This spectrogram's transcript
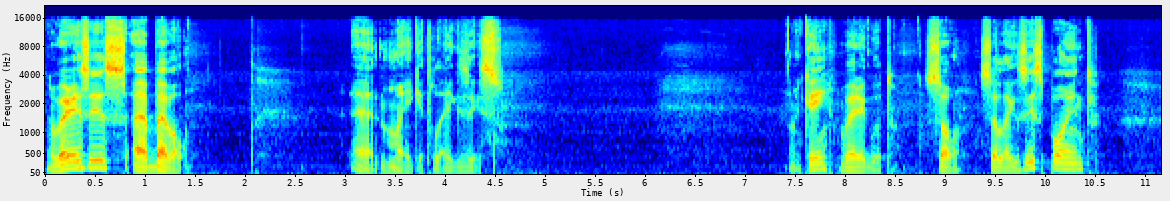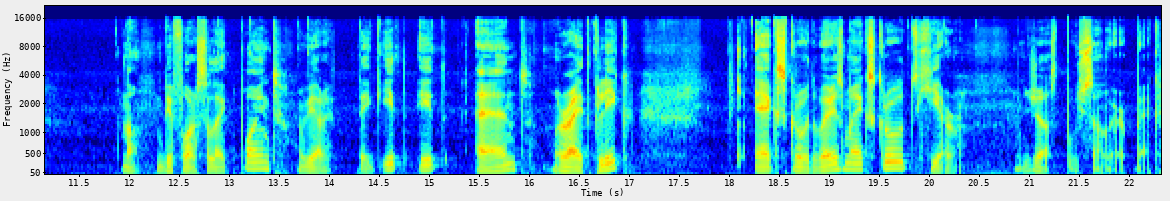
where is this? Uh, bevel. And make it like this. Okay very good. So select this point. No before select point we are take it it and right click extrude. Where is my extrude? Here just push somewhere back.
